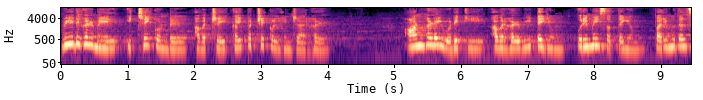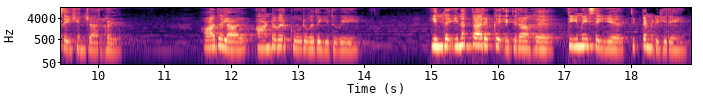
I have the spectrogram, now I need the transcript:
வீடுகள் மேல் இச்சை கொண்டு அவற்றை கைப்பற்றிக் கொள்கின்றார்கள். ஆண்களை ஒடுக்கி அவர்கள் வீட்டையும் உரிமை சொத்தையும் பறிமுதல் செய்கின்றார்கள். ஆதலால் ஆண்டவர் கூறுவது இதுவே. இந்த இனத்தாருக்கு எதிராக தீமை செய்ய திட்டமிடுகிறேன்.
